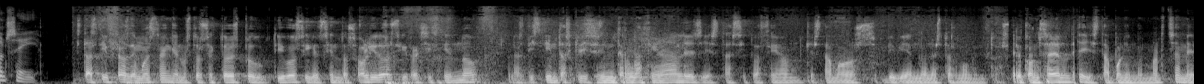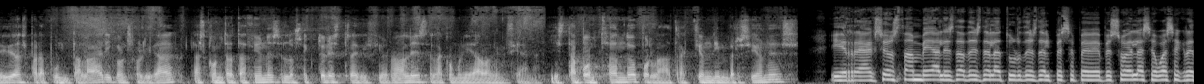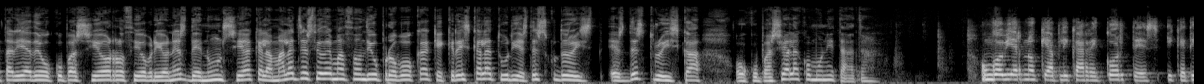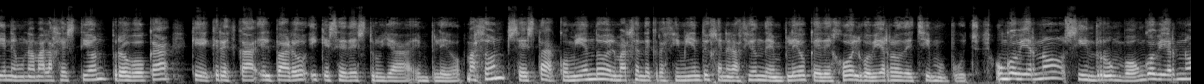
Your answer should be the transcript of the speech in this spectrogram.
Estas cifras demuestran que nuestros sectores productivos siguen siendo sólidos y resistiendo las distintas crisis internacionales y esta situación que estamos viviendo en estos momentos. El Consell está poniendo en marcha medidas para apuntalar y consolidar las contrataciones en los sectores tradicionales de la comunidad valenciana y está apostando por la atracción de inversiones I reaccions també a les dades de l'atur des del PSPB-PSOE. La seva secretària d'Ocupació, Rocío Briones, denuncia que la mala gestió de Mazón diu provoca que creixca l'atur i es, destruïs, es destruïsca ocupació a la comunitat. Un gobierno que aplica recortes y que tiene una mala gestión provoca que crezca el paro y que se destruya empleo. Mazón se está comiendo el margen de crecimiento y generación de empleo que dejó el gobierno de Chimo Puig. Un gobierno sin rumbo, un gobierno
